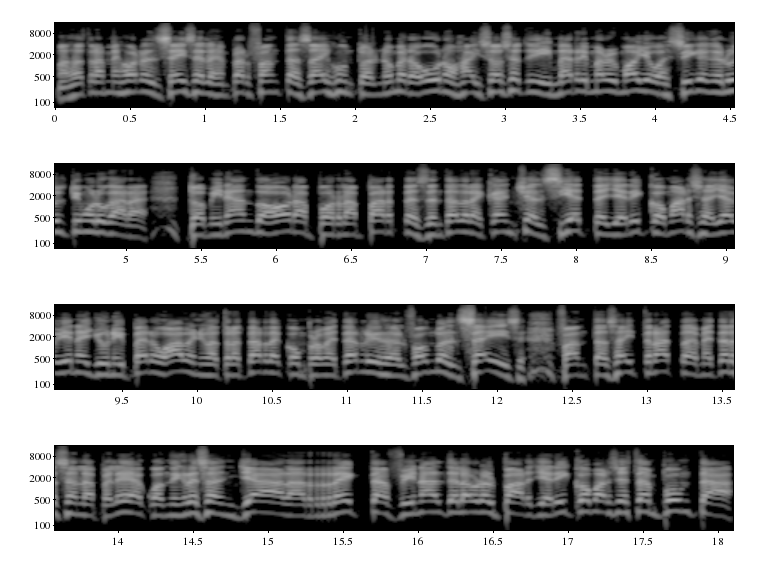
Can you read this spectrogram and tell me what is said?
Más atrás mejora el 6, el ejemplar Fantasy junto al número 1 High Society y Mary Mary Moyo sigue en el último lugar. Dominando ahora por la parte central de la cancha el 7, Jericho Marcha. Ya viene Junipero Avenue a tratar de comprometerlo y desde el fondo el 6. Fantasy trata de meterse en la pelea cuando ingresan ya a la recta final del Laurel Park. Jericho Marcha está en punta.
